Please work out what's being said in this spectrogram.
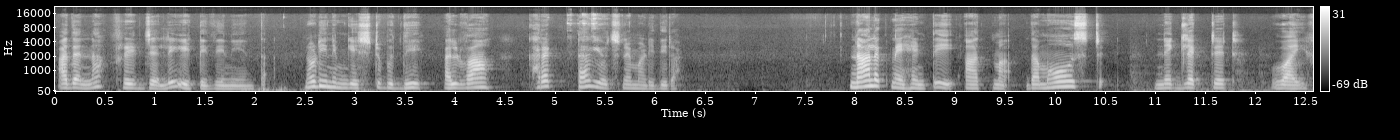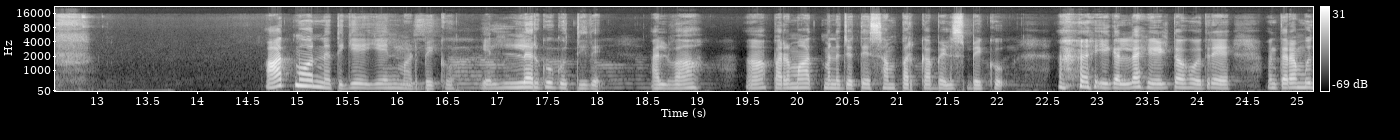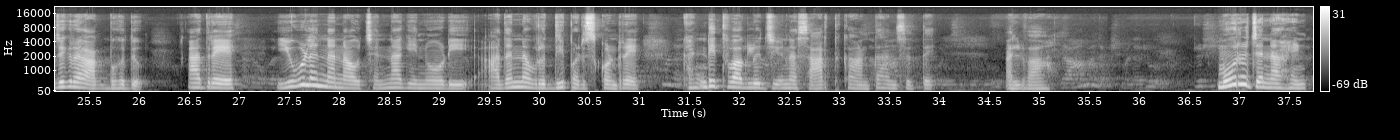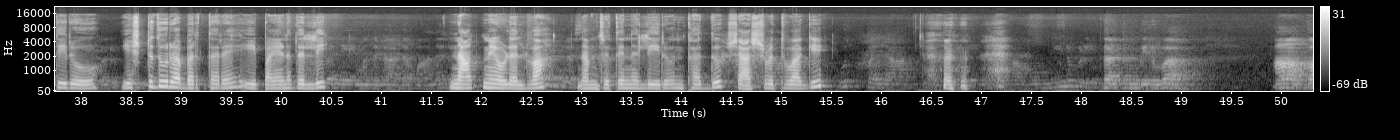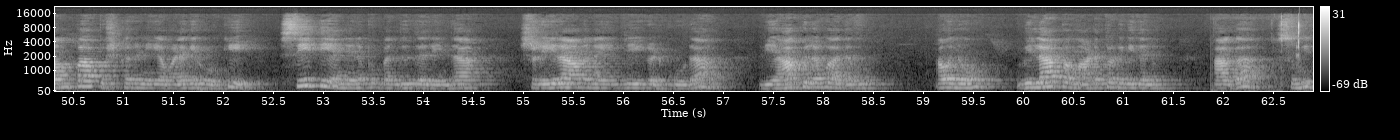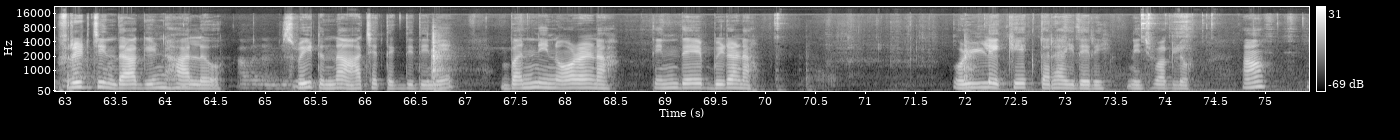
ಅದನ್ನು ಫ್ರಿಡ್ಜಲ್ಲಿ ಇಟ್ಟಿದ್ದೀನಿ ಅಂತ. ನೋಡಿ ನಿಮಗೆ ಎಷ್ಟು ಬುದ್ಧಿ ಅಲ್ವಾ? ಕರೆಕ್ಟಾಗಿ ಯೋಚನೆ ಮಾಡಿದ್ದೀರಾ? ನಾಲ್ಕನೇ ಹೆಂಡತಿ ಆತ್ಮ ದ ಮೋಸ್ಟ್ ನೆಗ್ಲೆಕ್ಟೆಡ್ ವೈಫ್ ಆತ್ಮೋನ್ನತಿಗೆ ಏನು ಮಾಡಬೇಕು? ಎಲ್ಲರಿಗೂ ಗೊತ್ತಿದೆ ಅಲ್ವಾ? ಪರಮಾತ್ಮನ ಜೊತೆ ಸಂಪರ್ಕ ಬೆಳೆಸಬೇಕು. ಈಗೆಲ್ಲ ಹೇಳ್ತಾ ಹೋದರೆ ಒಂಥರ ಮುಜುಗರ ಆಗಬಹುದು. ಆದರೆ ಇವಳನ್ನು ನಾವು ಚೆನ್ನಾಗಿ ನೋಡಿ ಅದನ್ನು ವೃದ್ಧಿಪಡಿಸ್ಕೊಂಡ್ರೆ ಖಂಡಿತವಾಗ್ಲೂ ಜೀವನ ಸಾರ್ಥಕ ಅಂತ ಅನಿಸುತ್ತೆ. ಅಲ್ವಾ? ಮೂರು ಜನ ಹೆಂಡ್ತಿರು ಎಷ್ಟು ದೂರ ಬರ್ತಾರೆ ಈ ಪಯಣದಲ್ಲಿ? ನಾಲ್ಕನೇವಳಲ್ವಾ ನಮ್ಮ ಜೊತೆಯಲ್ಲಿ ಇರುವಂಥದ್ದು ಶಾಶ್ವತವಾಗಿ. ತುಂಬಿರುವ ಆ ಪಂಪಾ ಪುಷ್ಕರಣಿಯ ಒಳಗೆ ಹೋಗಿ ಸೀತೆಯ ನೆನಪು ಬಂದುದರಿಂದ ಶ್ರೀರಾಮನ ಇಂದ್ರಿಯಗಳು ಕೂಡ ವ್ಯಾಕುಲವಾದವು. ಅವನು ವಿಲಾಪ ಮಾಡತೊಡಗಿದನು. ಆಗ ಫ್ರಿಡ್ಜಿಂದ ಗಿಣ್ ಹಾಲು ಅವನ ಸ್ವೀಟನ್ನು ಆಚೆ ತೆಗೆದಿದ್ದೀನಿ. ಬನ್ನಿ ನೋಡೋಣ ತಿಂದೇ ಬಿಡೋಣ. ಒಳ್ಳೆ ಕೇಕ್ ಥರ ಇದೆ ರೀ ನಿಜವಾಗ್ಲೂ. ಹಾಂ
